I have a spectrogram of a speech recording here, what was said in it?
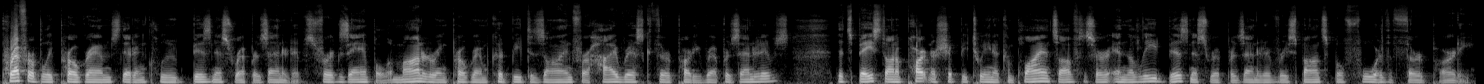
preferably programs that include business representatives. For example, a monitoring program could be designed for high risk third party representatives that's based on a partnership between a compliance officer and the lead business representative responsible for the third party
